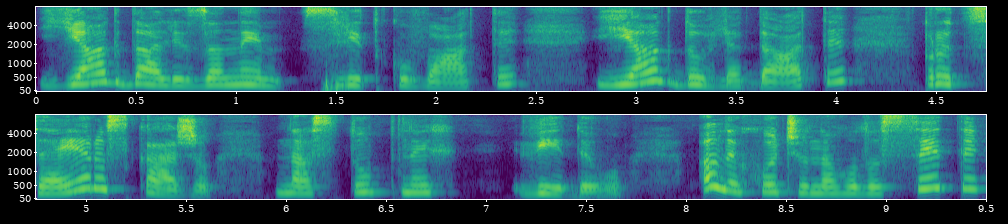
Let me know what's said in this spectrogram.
Як далі за ним слідкувати, як доглядати, про це я розкажу в наступних відео. Але хочу наголосити,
